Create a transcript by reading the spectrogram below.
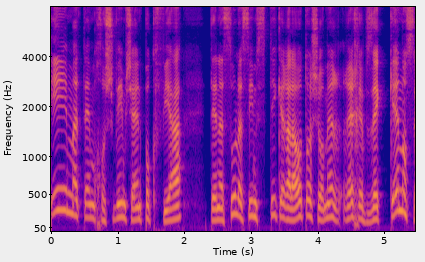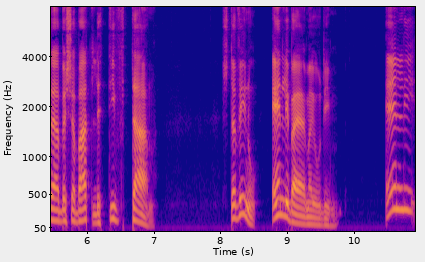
אם אתם חושבים שאין פה כפייה, תנסו לשים סטיקר על האוטו שאומר רכב זה כן נוסע בשבת לטיב טעם. שתבינו, אין לי בעיה עם היהודים. אין לי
